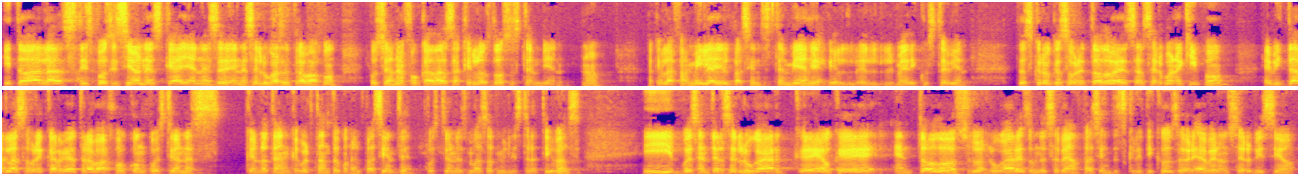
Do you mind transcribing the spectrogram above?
Y todas las disposiciones que haya en ese, en ese lugar de trabajo, pues sean enfocadas a que los dos estén bien, ¿no? A que la familia y el paciente estén bien y a que el, el médico esté bien. Entonces creo que sobre todo es hacer buen equipo, evitar la sobrecarga de trabajo con cuestiones que no tengan que ver tanto con el paciente, cuestiones más administrativas. Y pues en tercer lugar, creo que en todos los lugares donde se vean pacientes críticos debería haber un servicio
